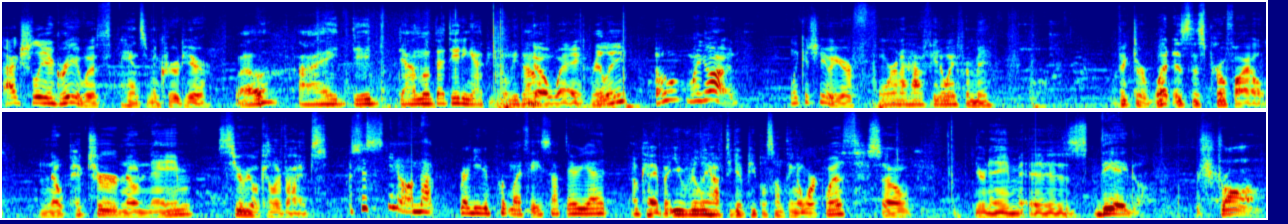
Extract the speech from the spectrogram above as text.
actually agree with Handsome and Crude here. Well, I did download that dating app you told me about. No way. Really? Oh my god. Look at you. You're four and a half feet away from me. Victor, what is this profile? No picture, no name. Serial killer vibes. It's just, you know, I'm not ready to put my face out there yet. Okay, but you really have to give people something to work with. So, your name is. Diego. You're strong,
